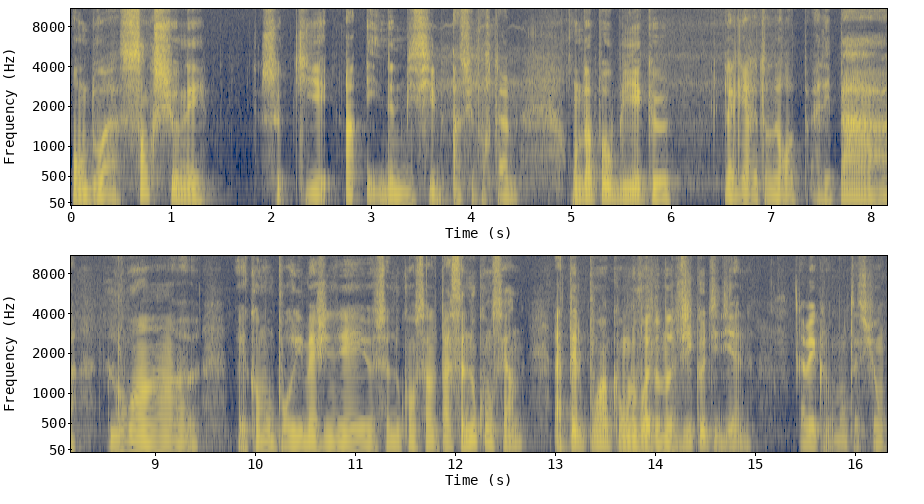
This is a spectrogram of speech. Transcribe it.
On doit sanctionner ce qui est inadmissible, insupportable. On ne doit pas oublier que la guerre est en Europe. Elle n'est pas loin, euh, comme on pourrait l'imaginer. Ça ne nous concerne pas. Ça nous concerne à tel point qu'on le voit dans notre vie quotidienne, avec l'augmentation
